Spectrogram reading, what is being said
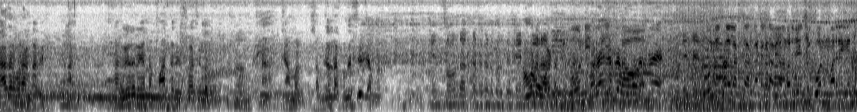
ಯಾವ್ದಾರು ಬರಾಗ್ತಾರೆ ಜನ ನಾವು ಹೇಳಿದ್ರೆ ಏನು ನಮ್ಮ ಮಾತಾರೆ ವಿಶ್ವಾಸ ಇಲ್ಲ ಅವರು ಹಾಂ ಜಾಮರ್ ಸಬ್ಜಲ್ದಾಗ ಕುಂದಿಸಿ ಜಾಮರ್ ಏನು ಸೌಂಡ್ ಕಟ ಕಟ ಬರ್ತೈತೆ ಅವನು ಬರಂಗಿಲ್ಲ ಫೋನೇ फोन ही नहीं लगता कट कट अब इमरजेंसी कौन मर गया तो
